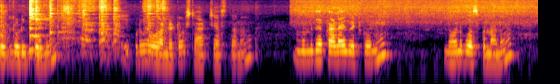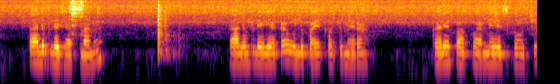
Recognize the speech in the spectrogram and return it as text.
గుడ్లు ఉడికిపోయి ఇప్పుడు వండటం స్టార్ట్ చేస్తాను. ముందుగా కళాయి పెట్టుకొని నూనె పోసుకున్నాను. తాలింపులు వేసేస్తున్నాను. తాలింపులు వేగాక ఉల్లిపాయ కొత్తిమీర కరివేపాకు అన్నీ వేసుకోవచ్చు.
